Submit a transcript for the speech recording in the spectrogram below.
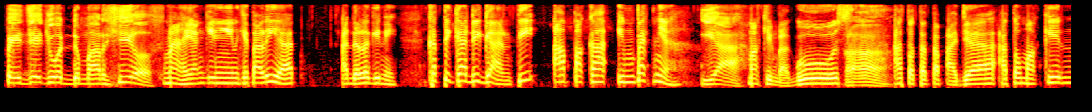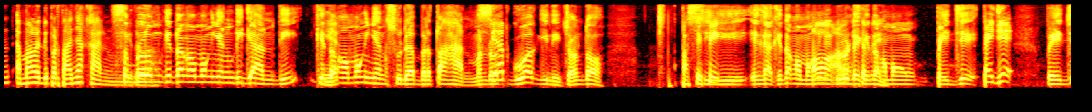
PJ juga Demar Hill. Nah, yang ingin kita lihat adalah gini, ketika diganti, apakah impactnya Iya. makin bagus Ah. atau tetap aja atau makin eh, malah dipertanyakan? gitu. Sebelum kita ngomong yang diganti, kita Iya. ngomong yang sudah bertahan. Menurut Siap. gua gini, contoh Pasifik, si eh, enggak kita ngomong Oh, ini dulu deh, kita ngomong PJ. PJ, PJ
